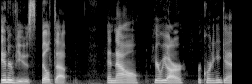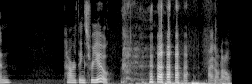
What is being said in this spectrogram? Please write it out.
interviews built up, and now here we are recording again. How are things for you? I don't know.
